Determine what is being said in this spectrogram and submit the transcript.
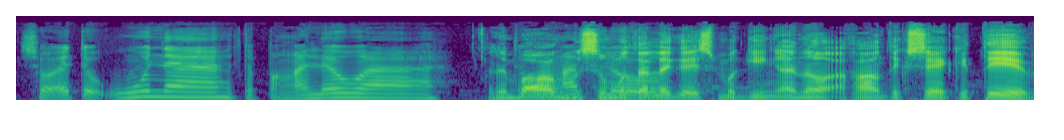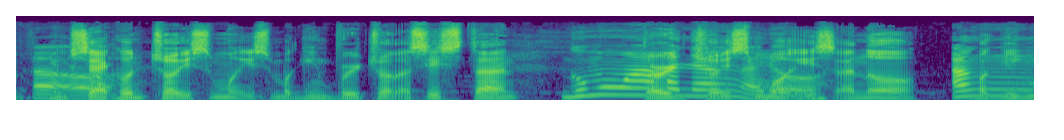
So, ito una, ito pangalawa. Halimbawa, ito ang gusto mo talaga is maging ano, account executive. Yung Oo. second choice mo is maging virtual assistant. Gumawa ka Third ng, choice mo ano, is ano, ang- maging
